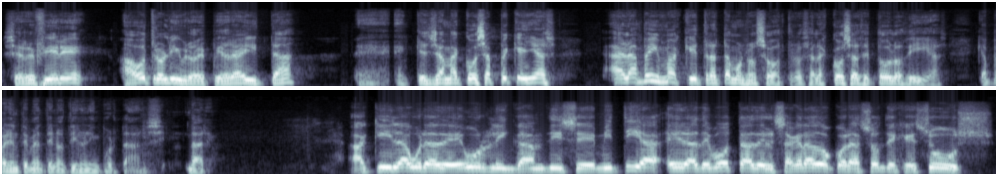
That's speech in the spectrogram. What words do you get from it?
Se refiere a otro libro de Piedraíta eh, que llama cosas pequeñas a las mismas que tratamos nosotros, a las cosas de todos los días, que aparentemente no tienen importancia. Dale. Aquí Laura de Hurlingham dice, mi tía era devota del Sagrado Corazón de Jesús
